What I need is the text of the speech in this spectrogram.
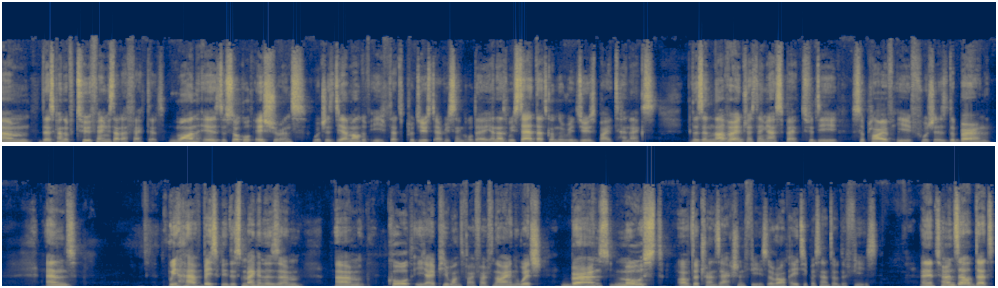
um, there's kind of two things that affect it. One is the so-called issuance, which is the amount of ETH that's produced every single day. And as we said, that's going to reduce by 10x. There's another interesting aspect to the supply of ETH, which is the burn. And we have basically this mechanism um, called EIP 1559, which burns most of the transaction fees, around 80% of the fees. And it turns out that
